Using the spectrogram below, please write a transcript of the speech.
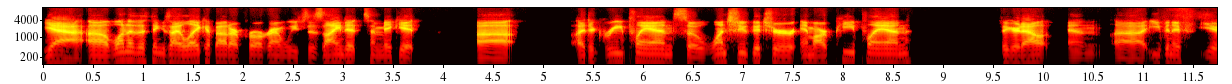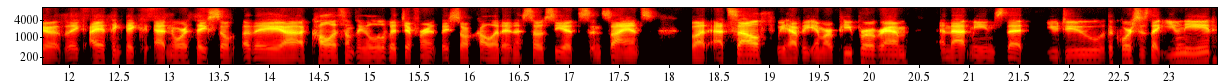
Yeah, uh, one of the things I like about our program, we've designed it to make it uh, a degree plan. So once you get your MRP plan figured out, and uh, even if you like, I think they at North they still uh, they uh, call it something a little bit different. They still call it an associates in science, but at South we have the MRP program, and that means that you do the courses that you need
